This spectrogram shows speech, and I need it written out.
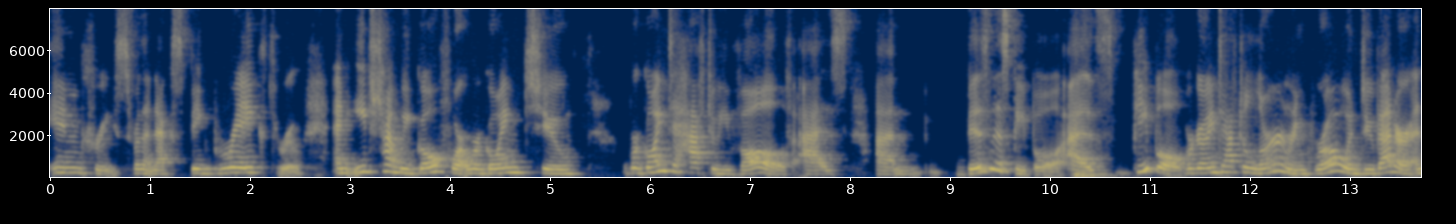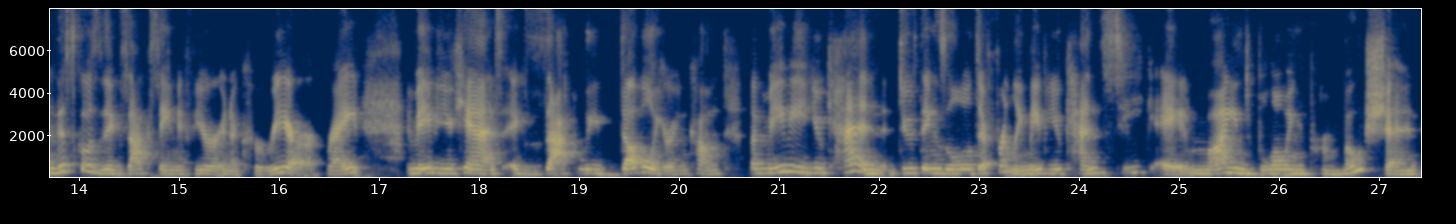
increase, for the next big breakthrough. And each time we go for it, we're going to we're going to have to evolve as um, business people, as people. We're going to have to learn and grow and do better. And this goes the exact same if you're in a career, right? Maybe you can't exactly double your income, but maybe you can do things a little differently. Maybe you can seek a mind-blowing promotion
